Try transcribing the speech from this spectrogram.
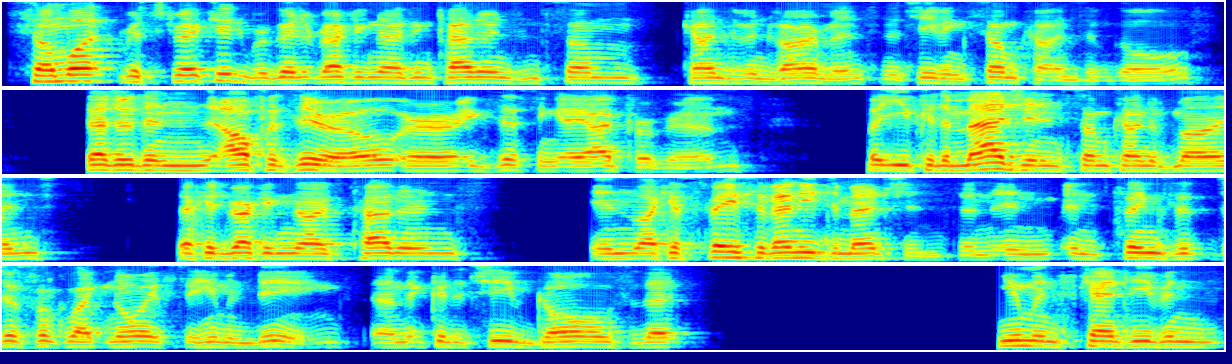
somewhat restricted. We're good at recognizing patterns in some kinds of environments and achieving some kinds of goals, better than AlphaZero or existing AI programs. But you could imagine some kind of mind that could recognize patterns in like a space of any dimensions and in, in things that just look like noise to human beings and that could achieve goals that humans can't even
